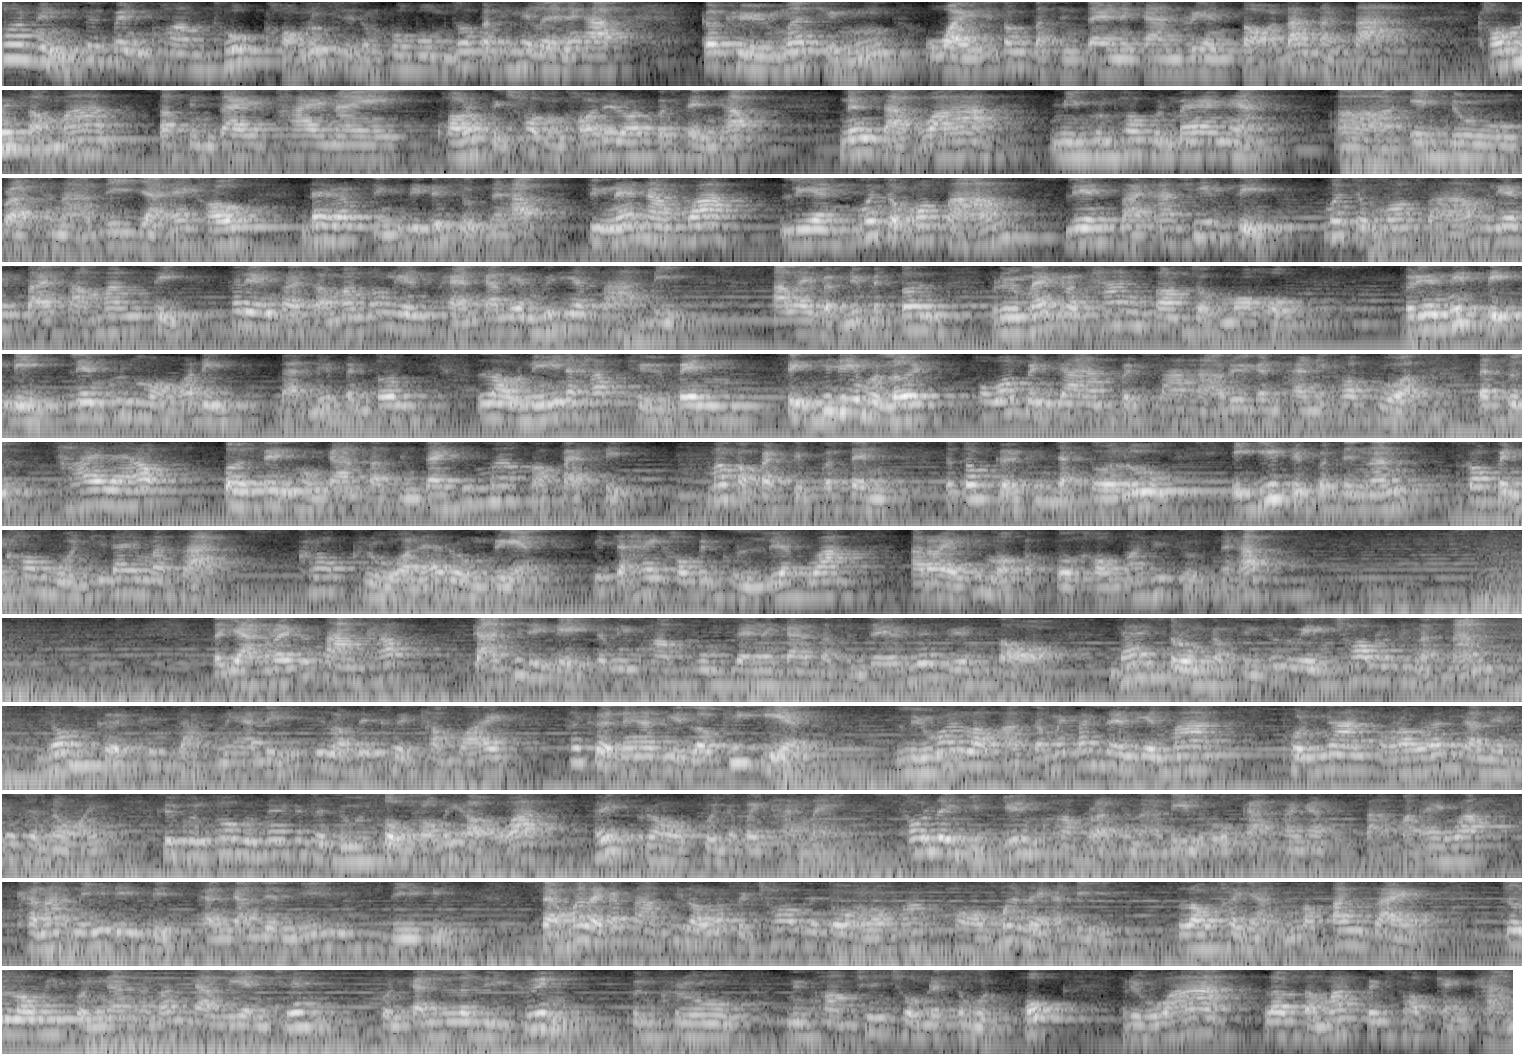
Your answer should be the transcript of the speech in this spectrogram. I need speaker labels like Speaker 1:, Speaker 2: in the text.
Speaker 1: ข้อหนึ่งซึ่งเป็นความทุกข์ของลูกศิษย์ของครูบูมทั่วประเทศเลยนะครับ ก็คือเมื่อถึงวัยที่ต้องตัดสินใจในการเรียนต่อด้านต่างๆ เขาไม่สามารถตัดสินใจภายในความรับผิดชอบของเขาได้ร้อยเปอร์เซ็นต์ครับ เนื่องจากว่ามีคุณพ่อคุณแม่เนี่ยเอ็นดูปรารถนาดีอยากให้เขาได้รับสิ่งที่ดีที่สุดนะครับ จึงแนะนำว่าเรียนเมื่อจบม .3 เรียนสายอาชีพสิ เมื่อจบม .3 เรียนสายสามัญสิ ถ้าเรียนสายสามัญต้องเรียนแผนการเรียนวิทยาศาสตร์ดิอะไรแบบนี้เป็นต้น หรือแม้กระทั่งตอนจบม .6 เรียนนิติดิเรียนคุณหมอดิแบบนี้เป็นต้น เหล่านี้นะครับถือเป็นสิ่งที่ดีหมดเลย เพราะว่าเป็นการปรึกษาหารือกันภายในครอบครัว แต่สุดท้ายแล้วเปอร์เซ็นต์ของการตัดสินใจที่มากกว่า 80มากกว่า 80%จะต้องเกิดขึ้นจากตัวลูก อีก 20%นั้นก็เป็นข้อมูลที่ได้มาจากครอบครัวและโรงเรียน ที่จะให้เขาเป็นคนเลือกว่าอะไรที่เหมาะกับตัวเขามากที่สุดนะครับ แต่อย่างไรก็ตามครับ การที่เด็กๆ จะมีความภูมิใจในการตัดสินใจเลือกเรียนต่อ ได้ตรงกับสิ่งที่ตัวเองชอบและถนัดนั้น ย่อมเกิดขึ้นจากในอดีตที่เราได้เคยทำไว้ ถ้าเกิดในอดีตเราขี้เกียจหรือว่าเราอาจจะไม่ตั้งใจเรียนมาก ผลงานของเราด้านการเรียนก็จะน้อย คือคุณพ่อคุณแม่ก็จะดูส่งเราไม่ออกว่า เฮ้ย เราควรจะไปทางไหน เขาเลยหยิบยื่นความปรารถนาดีหรือโอกาสทางการศึกษามาให้ว่า คณะนี้ดีสิแผนการเรียนนี้ดีสิ แต่เมื่อไหร่ก็ตามที่เรารับผิดชอบในตัวของเรามากพอ เมื่อในอดีต เราขยัน เราตั้งใจ จนเรามีผลงานทางด้านการเรียน เช่น ผลการเรียนเราดีขึ้น คุณครูมีความชื่นชมในสมุดพก หรือว่าเราสามารถไปสอบแข่งขัน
